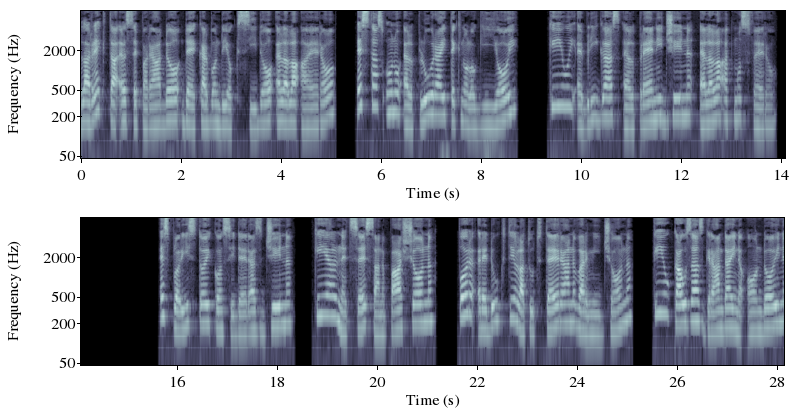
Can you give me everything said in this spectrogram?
La recta el separado de carbondioxido el la aero estas unu el plurai technologioi kiui ebligas el prenigin el la atmosfero. Esploristoi consideras gin kiel necesan paŝon por redukti la tutteran varmiĝon, kiu kaŭzas grandajn ondojn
